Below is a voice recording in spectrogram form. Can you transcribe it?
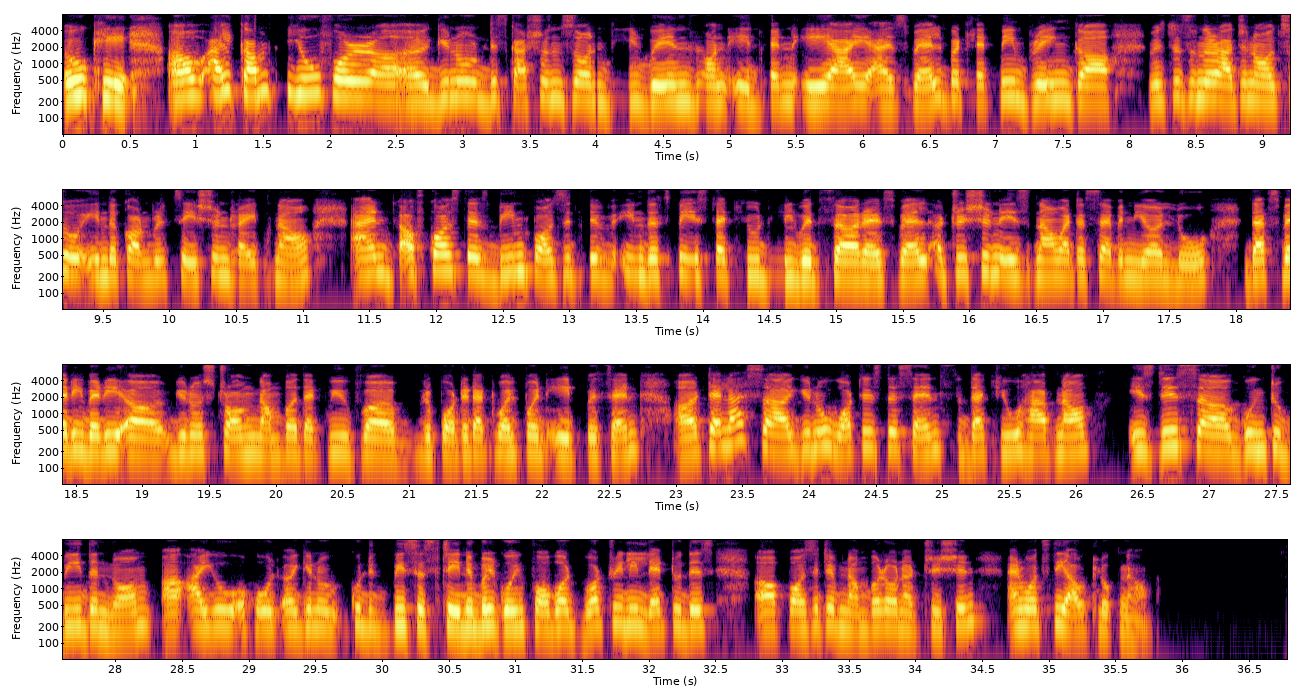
Okay. Uh, I'll come to you for, uh, you know, discussions on deal wins on GenAI as well. But let me bring uh, Mr. Sundararajan also in the conversation right now. And of course, there's been positive in the space that you deal with, sir, as well. Attrition is now at a seven-year low. That's very, very, you know, strong number that we've reported at 12.8%. Tell us, you know, what is the sense that you have now? Is this uh, going to be the norm? Uh, are you, uh, you know, could it be sustainable going forward? What really led to this positive number on attrition, and what's the outlook now?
